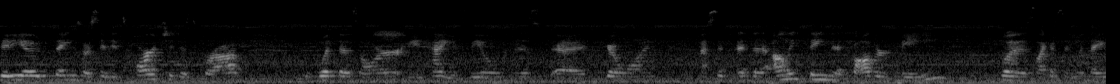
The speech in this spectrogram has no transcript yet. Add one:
videoed things I said it's hard to describe what those are and how you feel when those uh, go on said the only thing that bothered me was like I said when they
